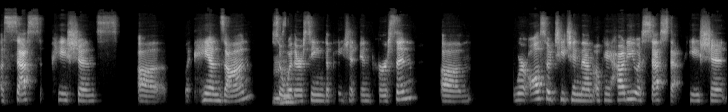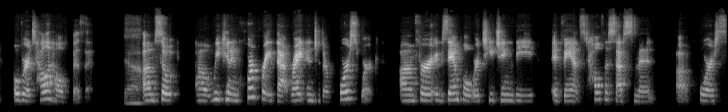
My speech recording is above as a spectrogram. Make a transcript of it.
assess patients uh, hands-on. So hmm whether seeing the patient in person, um, we're also teaching them, okay, how do you assess that patient over a telehealth visit? Yeah. Um, so uh, we can incorporate that right into their coursework. Um, for example, we're teaching the advanced health assessment uh, course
